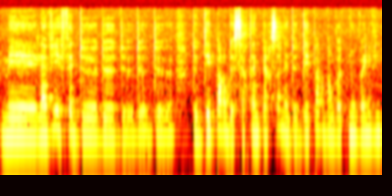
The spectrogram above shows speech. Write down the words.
mais la vie est faite de, de, de, de, départ de certaines personnes et de départ dans votre nouvelle vie.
